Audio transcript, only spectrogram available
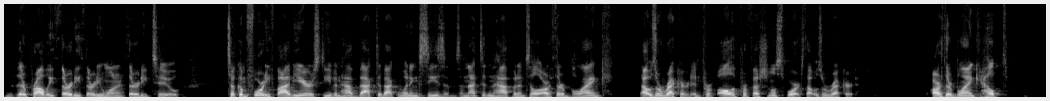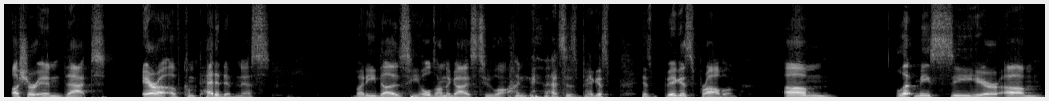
they're probably 30, 31, or 32. It took them 45 years to even have back-to-back winning seasons. And that didn't happen until Arthur Blank. That was a record in pro- all of professional sports. That was a record. Arthur Blank helped usher in that era of competitiveness but he does he holds on to guys too long that's his biggest his biggest problem um let me see here. Um,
